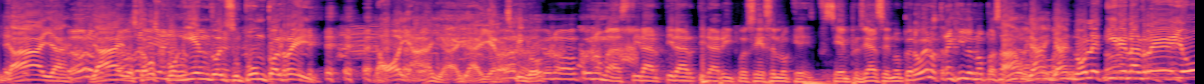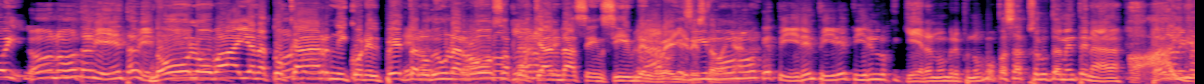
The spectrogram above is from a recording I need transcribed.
Ya, ya, No, no, ya, y lo estamos no, poniendo en su punto al rey. No, ya, ya, ya, ya No, respingó. no, no, pues nomás tirar, tirar, tirar y pues eso es lo que siempre se hace, ¿no? Pero bueno, tranquilo, no pasa Ah, nada. ya, ya, no le tiren al rey hoy. No, no, está bien, está bien. No lo vayan a tocar ni con el pétalo de una rosa claro porque que- anda sensible el rey en sí, esta no, mañana. no, que tiren, tiren, tiren lo que quieran, hombre, pues no va a pasar absolutamente nada. Ay, la misma,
